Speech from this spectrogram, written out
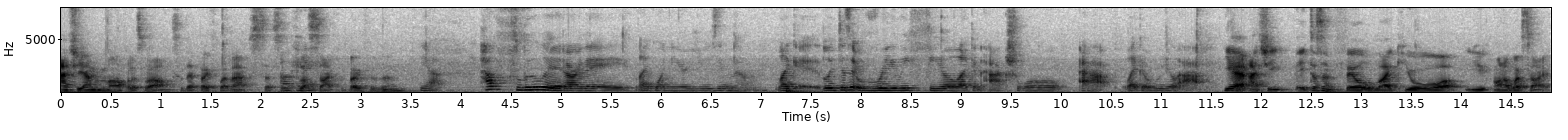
actually, and with Marvel as well. So they're both web apps. That's a Okay. plus side for both of them. Yeah. How fluid are they like when you're using them? Like like does it really feel like an actual app, like a real app? Yeah, actually, it doesn't feel like you're you, on a website.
